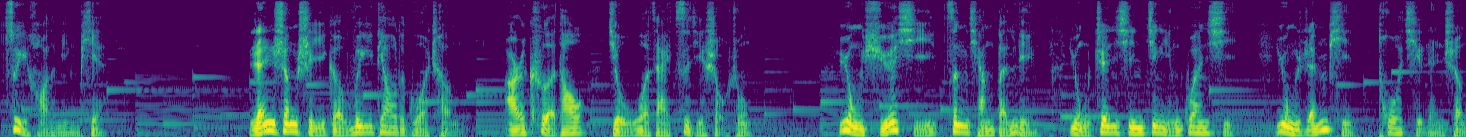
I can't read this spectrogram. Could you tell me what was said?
最好的名片。人生是一个微雕的过程，而刻刀就握在自己手中。用学习增强本领，用真心经营关系，用人品托起人生。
